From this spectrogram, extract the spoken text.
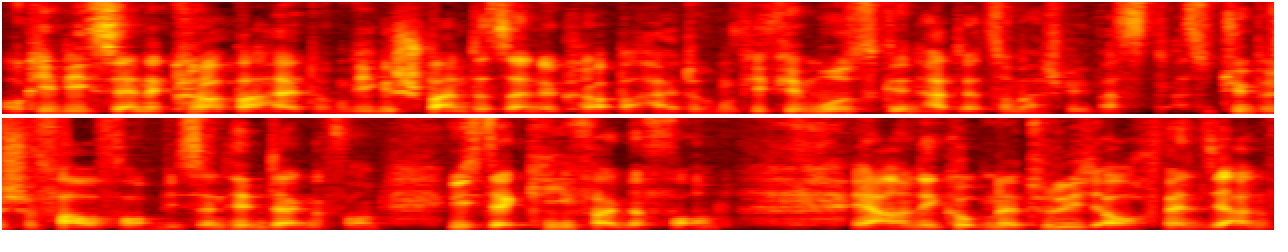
okay, wie ist seine Körperhaltung, wie gespannt ist seine Körperhaltung, wie viel Muskeln hat er zum Beispiel, was, also typische V-Form, wie ist sein Hintern geformt, wie ist der Kiefer geformt. Ja, und die gucken natürlich auch, wenn, sie an,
